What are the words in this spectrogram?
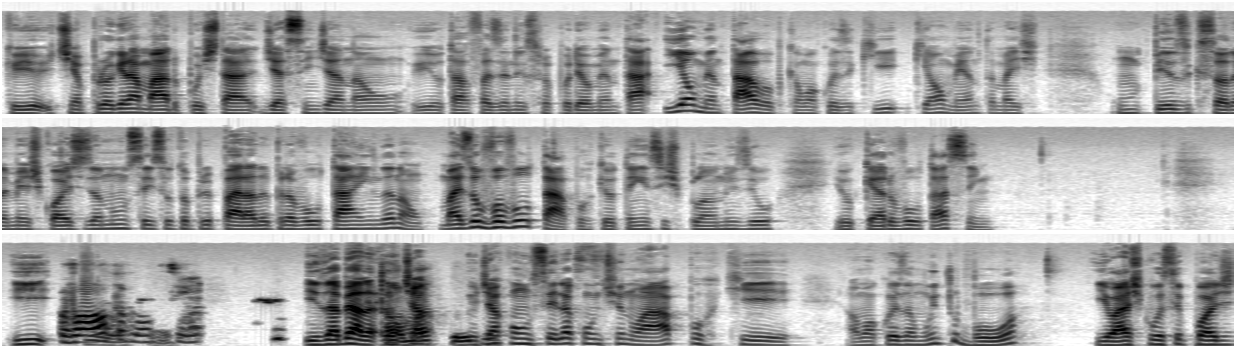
que eu, tinha programado postar dia sim, dia não, e eu tava fazendo isso para poder aumentar. E aumentava, porque é uma coisa que, que aumenta, mas um peso que saiu das minhas costas, eu não sei se eu tô preparado para voltar ainda não. Mas eu vou voltar, porque eu tenho esses planos e eu, eu quero voltar sim. E, Volta, sim. Isabela, eu te, eu te aconselho a continuar, porque é uma coisa muito boa. E eu acho que você pode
